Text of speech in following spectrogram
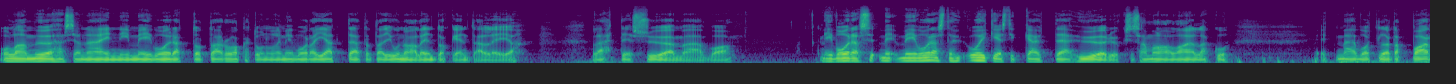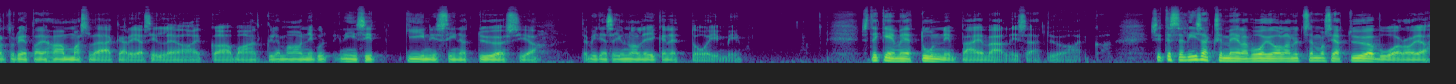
ollaan myöhässä ja näin, niin me ei voida tota, ruokatunnille, me ei voida jättää tota junaa lentokentälle ja lähteä syömään, vaan me ei voida, me, me ei voida sitä oikeasti käyttää hyödyksi samalla lailla kuin että mä en voi tilata parturia tai hammaslääkäriä sille aikaa, vaan kyllä mä oon niin, niin sit kiinni siinä työssä ja että miten se junaliikenne toimii. Se tekee meille tunnin päivää lisää työaikaa. Sitten sen lisäksi meillä voi olla nyt semmoisia työvuoroja,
